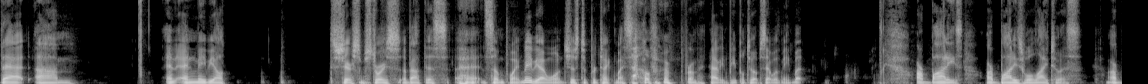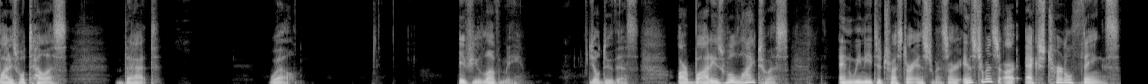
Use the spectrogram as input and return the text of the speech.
that, um, and, and maybe I'll share some stories about this at some point. Maybe I won't just to protect myself from having people too upset with me, but our bodies, our bodies will lie to us. Our bodies will tell us that, well, if you love me, you'll do this. Our bodies will lie to us, and we need to trust our instruments. Our instruments are external things.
